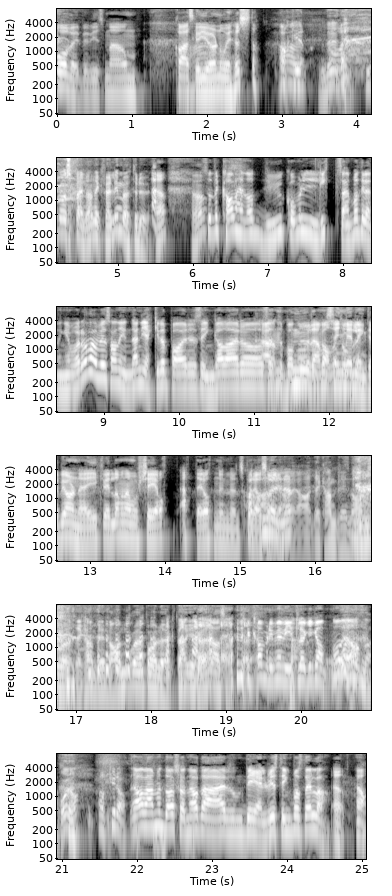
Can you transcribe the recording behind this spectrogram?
overbevise meg om hva jeg skal gjøre nå i høst. da. Akkurat. Det, det var en spennende kveld i møte, du. Ja. Så det kan hende at du kommer litt seint på treningen vår da, hvis han inderen jekker et par singa der og setter på noen Mulig jeg må sende melding til Bjarne i kveld, da, men jeg må se etter 18.00. Så jeg svare. Ja, ja, det kan bli nanbrød Det kan bli nanbrød på Løkberg i kveld, altså. Det kan bli med hvitløk i kanten òg, det. Altså. Akkurat. Ja, nei, men Da skjønner jeg at det er sånn delvis ting på stell, da. Ja.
